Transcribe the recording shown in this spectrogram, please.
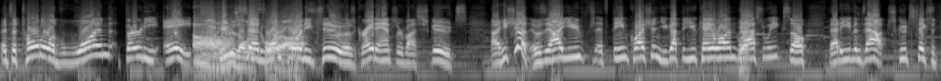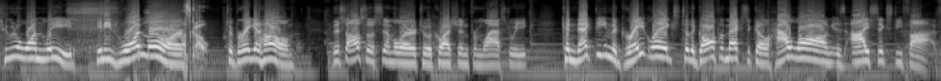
It's a total of 138. Oh, he was Scooch only said four off. 142. It was a great answer by Scoots. Uh, he should. It was the IU theme question. You got the UK one Yep. last week, so that evens out. Scoots takes a two to one lead. He needs one more. Let's go. To bring it home. This also similar to a question from last week. Connecting the Great Lakes to the Gulf of Mexico, how long is I-65?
